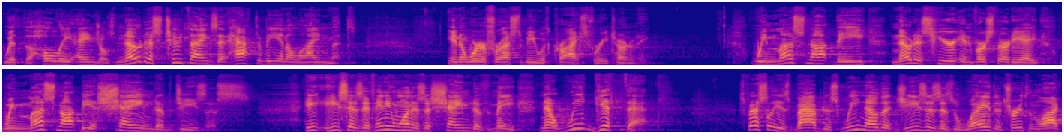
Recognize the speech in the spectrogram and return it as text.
with the holy angels. Notice two things that have to be in alignment in order for us to be with Christ for eternity. We must not be, notice here in verse 38, we must not be ashamed of Jesus. He, he says, if anyone is ashamed of me. Now, we get that especially as Baptists, we know that Jesus is the way, the truth, and life.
